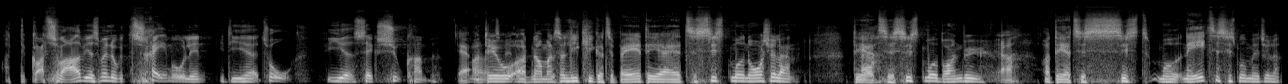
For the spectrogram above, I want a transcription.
Og det er godt svaret. Vi har simpelthen lukket tre mål ind i de her to, fire, seks, syv kampe. Ja, og, det er jo, og når man så lige kigger tilbage, det er til sidst mod Nordsjælland, det er Ja. til sidst mod Brøndby, Ja. og det er til sidst mod... Nej, ikke til sidst mod Midtjylland.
